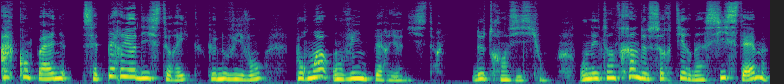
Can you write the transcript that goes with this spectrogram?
accompagnent cette période historique que nous vivons. Pour moi, on vit une période historique de transition. On est en train de sortir d'un système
